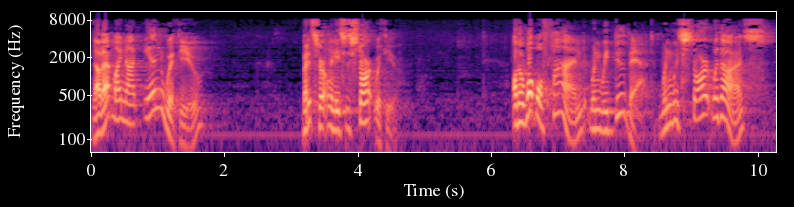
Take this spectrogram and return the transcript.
Now that might not end with you, but it certainly needs to start with you. Although what we'll find when we do that, when we start with us,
